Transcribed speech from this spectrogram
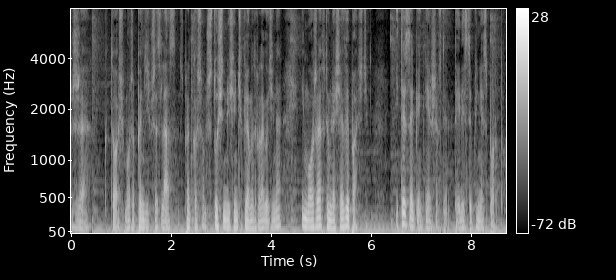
że ktoś może pędzić przez las z prędkością 170 km na godzinę i może w tym lesie wypaść. I to jest najpiękniejsze w tej dyscyplinie sportu.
